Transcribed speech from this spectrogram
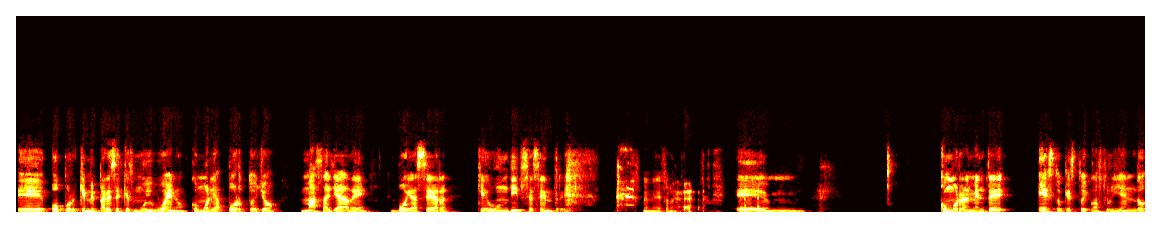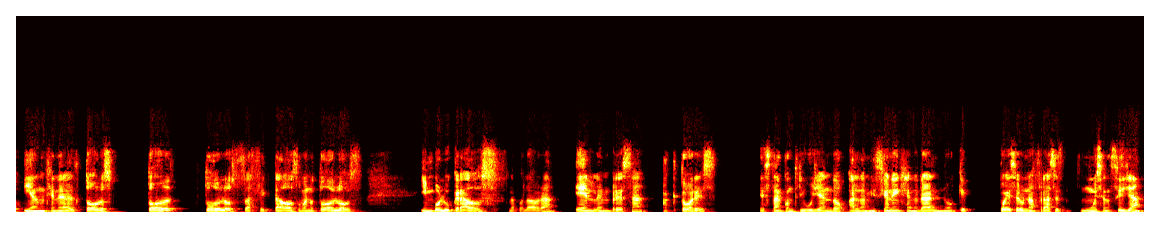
Eh, o porque me parece que es muy bueno, ¿cómo le aporto yo? Más allá de voy a hacer que un dip se centre. me me eh, ¿Cómo realmente esto que estoy construyendo y en general todos los, todos los afectados, bueno, todos los involucrados, la palabra, en la empresa, actores, están contribuyendo a la misión en general, ¿no? Que puede ser una frase muy sencilla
